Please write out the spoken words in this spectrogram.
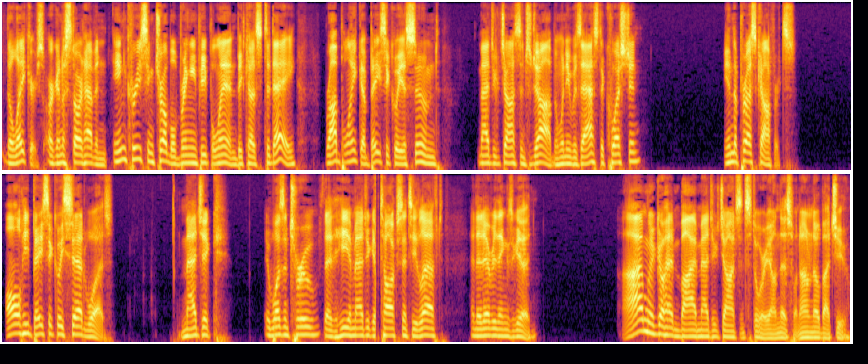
the Lakers, are going to start having increasing trouble bringing people in because today, Rob Pelinka basically assumed Magic Johnson's job. And when he was asked a question in the press conference, all he basically said was Magic, it wasn't true that he and Magic have talked since he left and that everything's good. I'm going to go ahead and buy Magic Johnson's story on this one. I don't know about you.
